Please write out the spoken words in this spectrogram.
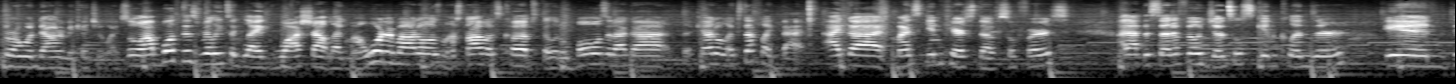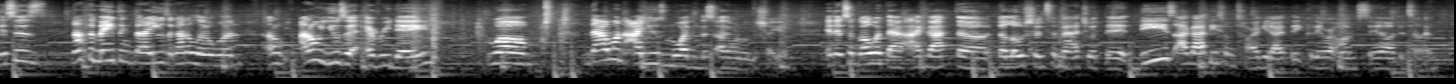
throwing down in the kitchen like so i bought this really to like wash out like my water bottles my starbucks cups the little bowls that i got the kettle like stuff like that. I got my skincare stuff. So first i got the cetaphil gentle skin cleanser. And this is not the main thing that i use. I got a little one. I don't i don't use it every day. Well that one i use more than this other one. I'm gonna show you. And then to go with that i got the the lotion to match with it. These i got these from target i think because they were on sale at the time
